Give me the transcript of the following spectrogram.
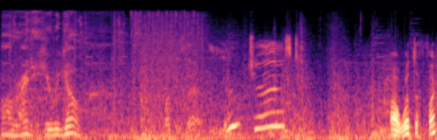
Alrighty, here we go. fuck is that? Loot chest? Oh, what the fuck?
